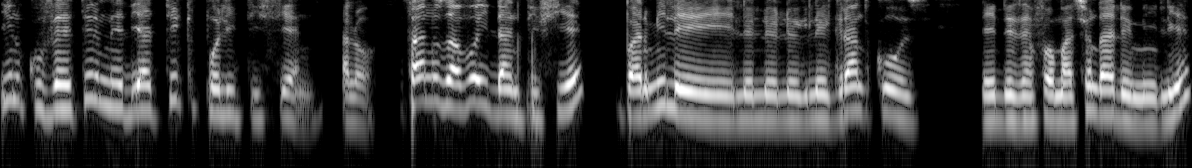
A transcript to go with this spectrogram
une couverture médiatique politicienne. Alors, ça, nous avons identifié parmi les, les, grandes causes des désinformations dans le milieu.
